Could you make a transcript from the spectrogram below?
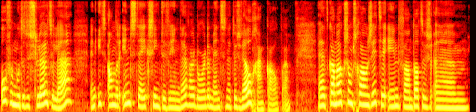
of we moeten dus sleutelen en iets andere insteek zien te vinden, waardoor de mensen het dus wel gaan kopen. En het kan ook soms gewoon zitten in van dat dus, um,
